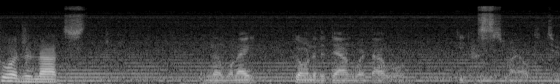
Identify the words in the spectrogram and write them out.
Two hundred knots, and then when I go into the downwind, I will decrease my altitude.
